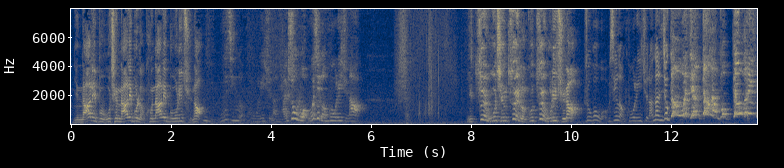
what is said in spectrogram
你哪里不无情，哪里不冷酷，哪里不无理取闹？你无情冷酷无理取闹，你还说我无情冷酷无理取闹？你最无情、最冷酷、最无理取闹。如果我无情冷酷无理取闹，那你就更无情、更冷酷、更无理取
